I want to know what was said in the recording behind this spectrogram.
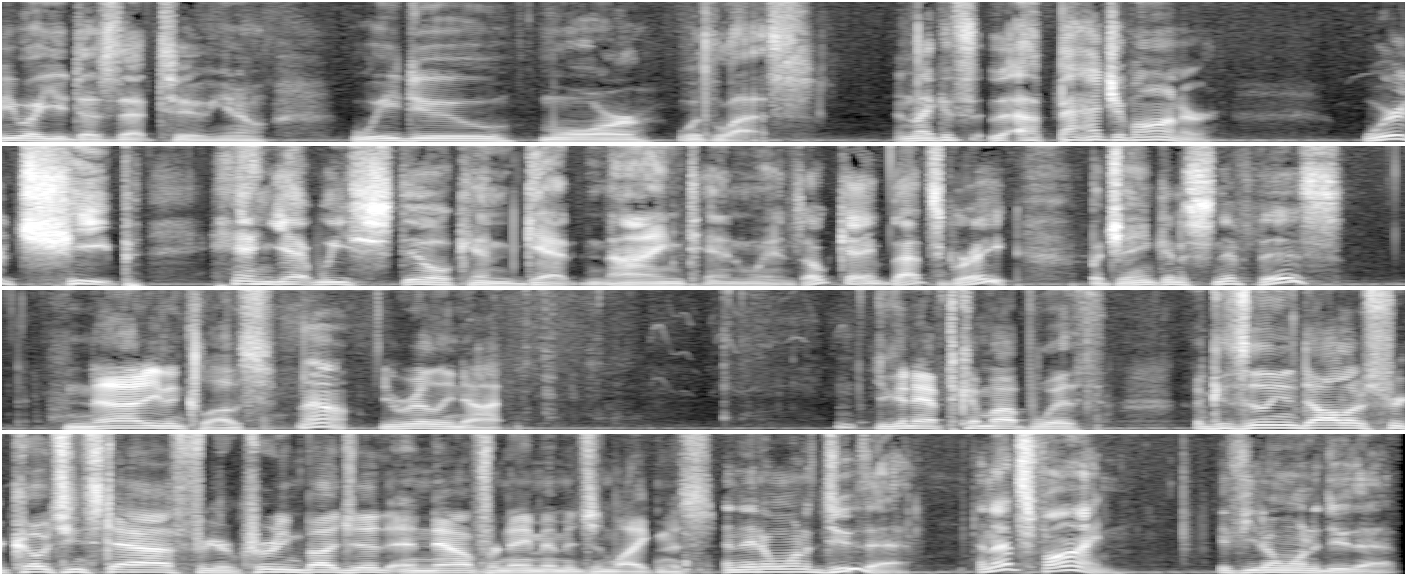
BYU does that too, you know. We do more with less. And like it's a badge of honor. We're cheap and yet we still can get nine, ten wins. Okay, that's great. But you ain't gonna sniff this. Not even close. No. You're really not. You're going to have to come up with a gazillion dollars for your coaching staff, for your recruiting budget, and now for name, image, and likeness. And they don't want to do that. And that's fine if you don't want to do that.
